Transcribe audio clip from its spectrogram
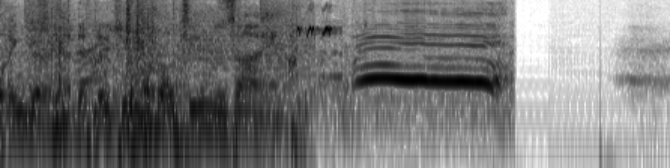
Goods, a division Protein Design.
